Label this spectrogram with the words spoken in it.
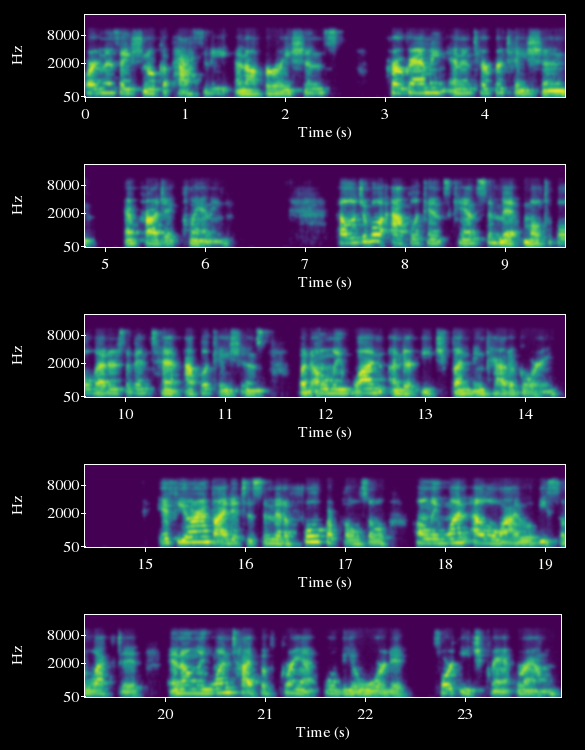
organizational capacity and operations, programming and interpretation, and project planning. Eligible applicants can submit multiple letters of intent applications, but only one under each funding category. If you are invited to submit a full proposal, only one LOI will be selected and only one type of grant will be awarded for each grant round.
